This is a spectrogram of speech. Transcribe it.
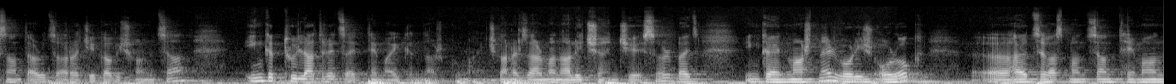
20 տարուց առաջ եկավ իշխանության, ինքը թույլատրեց այդ թեմայի քննարկումը, ինչքան էլ զարմանալի չհնչի այսօր, բայց ինքը այն մասներ, որ իր օրոք հայոց ցեղասպանության թեման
